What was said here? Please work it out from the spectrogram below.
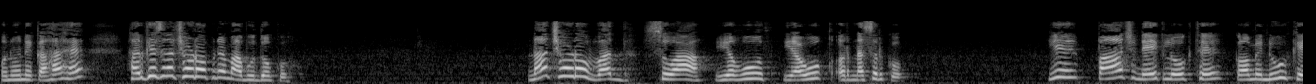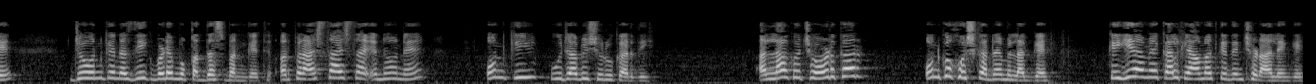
انہوں نے کہا ہے، ہرگز نہ چھوڑو اپنے معبودوں کو۔ نہ چھوڑو ود، سوا یغوت یعوق اور نصر کو۔ یہ پانچ نیک لوگ تھے قوم نوح کے، جو ان کے نزدیک بڑے مقدس بن گئے تھے۔ اور پھر آہستہ آہستہ انہوں نے ان کی پوجا بھی شروع کر دی۔ اللہ کو چھوڑ کر ان کو خوش کرنے میں لگ گئے۔ کہ یہ ہمیں کل قیامت کے دن چھڑا لیں گے۔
